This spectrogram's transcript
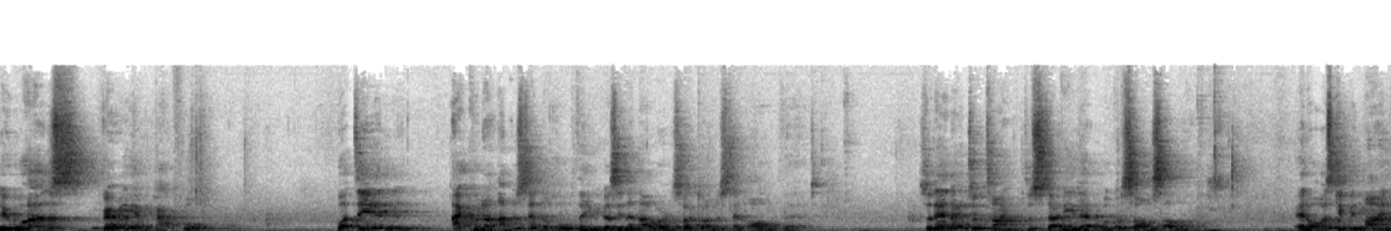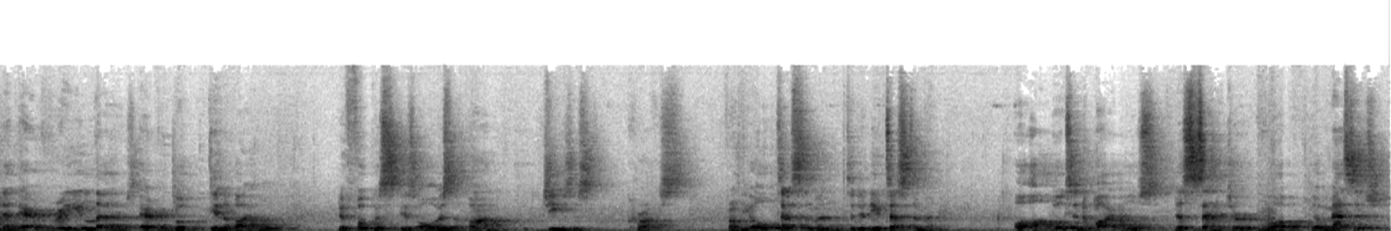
it was very impactful. But then I couldn't understand the whole thing because in an hour it's hard to understand all of that. So then I took time to study that book of Song of Solomon. And always keep in mind that every letters, every book in the Bible, the focus is always upon Jesus Christ. From the Old Testament to the New Testament. All books in the Bibles, the center of the message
